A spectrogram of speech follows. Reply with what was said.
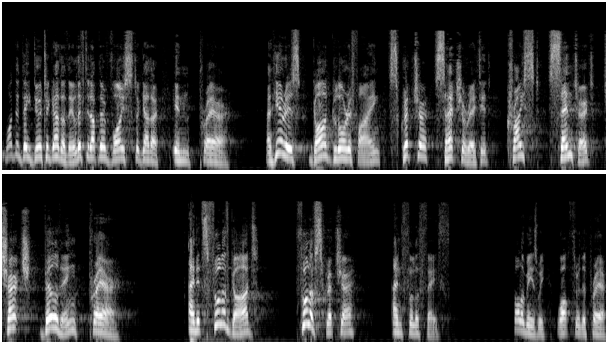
What did they do together? They lifted up their voice together in prayer. And here is God glorifying, scripture saturated, Christ centered, church building prayer. And it's full of God, full of scripture, and full of faith. Follow me as we walk through the prayer.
